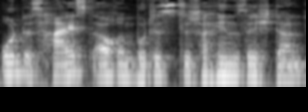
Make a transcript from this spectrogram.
Und es heißt auch in buddhistischer Hinsicht dann,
